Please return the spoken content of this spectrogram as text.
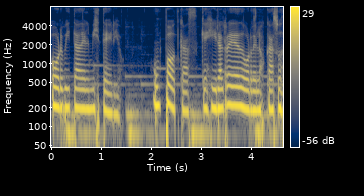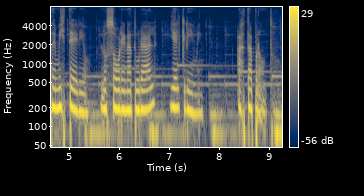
Órbita del Misterio, un podcast que gira alrededor de los casos de misterio, lo sobrenatural y el crimen. Hasta pronto.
